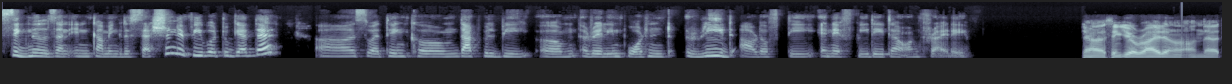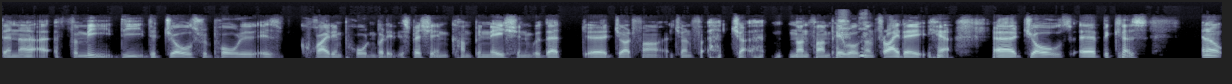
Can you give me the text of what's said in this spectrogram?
signals an incoming recession if we were to get there. Uh, so I think um, that will be um, a really important read out of the NFP data on Friday. Yeah, I think you're right on, on that. And uh, for me, the the JOLTS report is quite important, but it, especially in combination with that uh, John Farm, John, John non-farm payrolls on Friday. Yeah, uh, JOLTS uh, because you know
